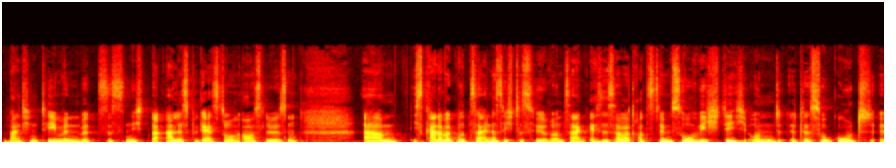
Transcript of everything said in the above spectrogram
manchen Themen wird es nicht alles Begeisterung auslösen. Ähm, es kann aber gut sein, dass ich das höre und sage, es ist aber trotzdem so wichtig und äh, das so gut äh,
